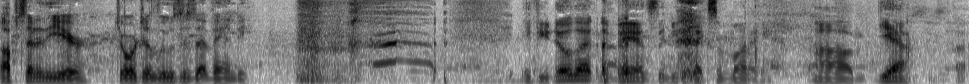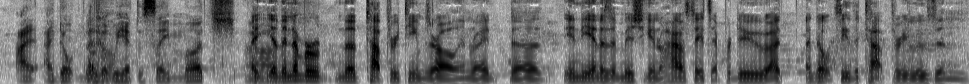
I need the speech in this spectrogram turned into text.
upset of the year. Georgia loses at Vandy. If you know that in advance, then you can make some money. Um, yeah, Uh, I, I don't know that we have to say much. Uh, yeah, the number, the top three teams are all in, right? Uh, Indiana's at Michigan, Ohio State's at Purdue. I, I don't see the top three losing.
